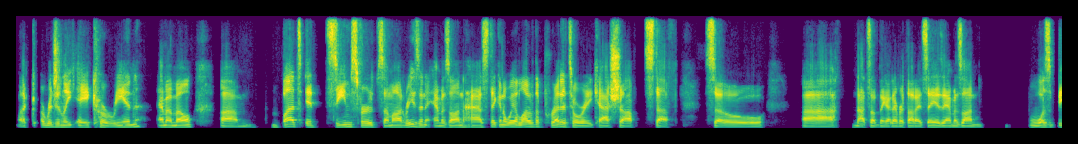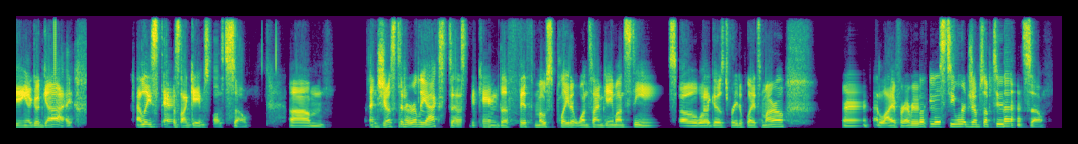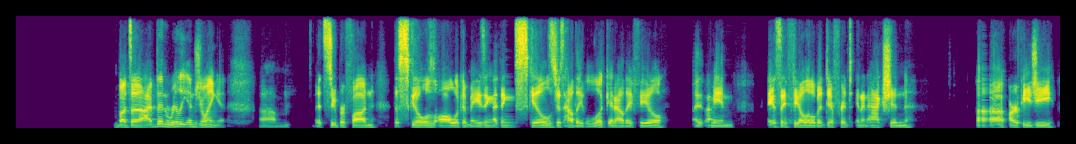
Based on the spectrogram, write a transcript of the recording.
like originally a Korean MMO. Um, but it seems for some odd reason Amazon has taken away a lot of the predatory cash shop stuff. So uh not something I'd ever thought I'd say is Amazon was being a good guy. At least Amazon Games was. So um and just in early access became the fifth most played at one time game on Steam. So when it goes free to play tomorrow or live for everybody, we'll see where it jumps up to then. So, but uh, I've been really enjoying it. Um, it's super fun. The skills all look amazing. I think skills, just how they look and how they feel. I, I mean, I guess they feel a little bit different in an action uh, RPG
